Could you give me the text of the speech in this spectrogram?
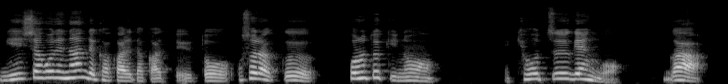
ー、ギリシャ語で何で書かれたかっていうと、おそらくこの時の共通言語が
